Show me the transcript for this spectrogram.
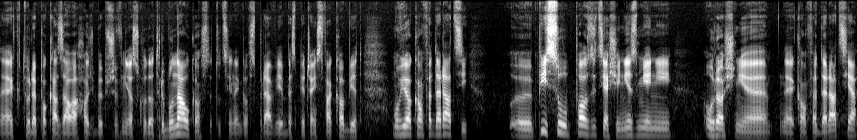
e, które pokazała choćby przy wniosku do Trybunału Konstytucyjnego w sprawie bezpieczeństwa kobiet. Mówię o Konfederacji. E, PiSu pozycja się nie zmieni, urośnie e, Konfederacja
